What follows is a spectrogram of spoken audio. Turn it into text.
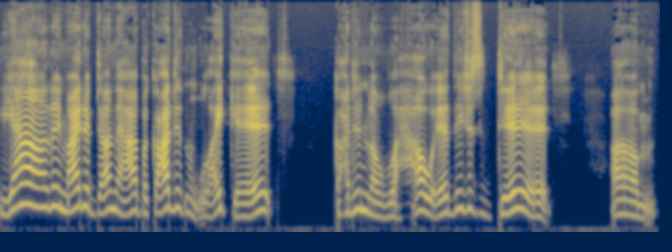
yeah, they might have done that, but God didn't like it. God didn't allow it. They just did it. Um,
